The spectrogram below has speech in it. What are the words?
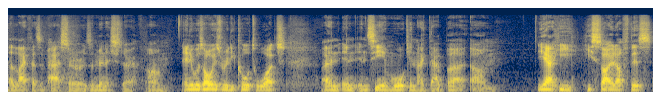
a life as a pastor or as a minister. Um and it was always really cool to watch and and, and see him walking like that. But um yeah he he started off this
